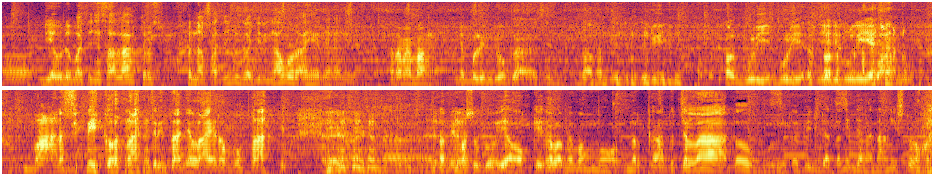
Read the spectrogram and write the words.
eh, dia udah bacanya salah terus pendapatnya juga jadi ngawur akhirnya kan ya Karena memang nyebelin juga itu nggak ngerti itu di, di, kalau bully bully ya. Iya, dibully ya. Waduh, gimana sih nih kalau lain ceritanya lain omongan. Nah, tapi maksud gue ya oke kalau memang mau nerka atau celah atau bully, tapi datangin jangan nangis dong.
